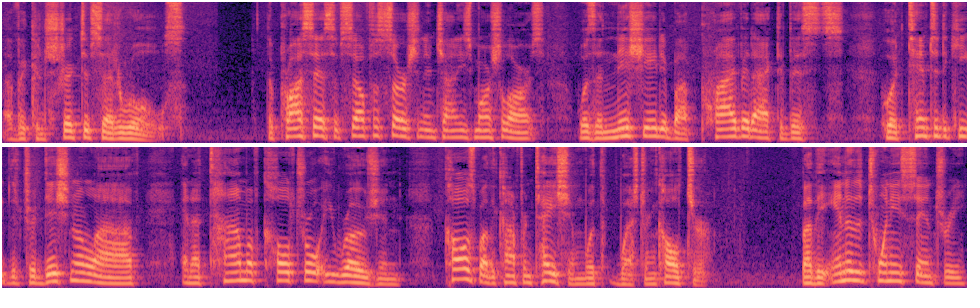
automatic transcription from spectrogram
of a constrictive set of rules. The process of self assertion in Chinese martial arts was initiated by private activists who attempted to keep the tradition alive in a time of cultural erosion caused by the confrontation with Western culture. By the end of the 20th century,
